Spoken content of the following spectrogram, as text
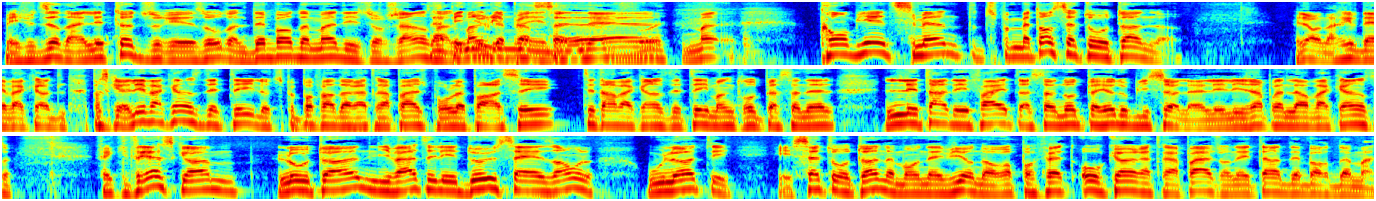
Mais je veux dire, dans l'état du réseau, dans le débordement des urgences, La dans le manque de personnel, ouais. man- combien de semaines, tu peux, mettons cet automne, là. Mais là, on arrive dans les vacances. Parce que les vacances d'été, là, tu peux pas faire de rattrapage pour le passé. Tu es en vacances d'été, il manque trop de personnel. Les temps des fêtes, c'est une autre période, oublie ça. là. Les, les gens prennent leurs vacances. Fait qu'il te reste comme l'automne, l'hiver, c'est les deux saisons là, où là, t'es. Et cet automne, à mon avis, on n'aura pas fait aucun rattrapage. On était en débordement.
